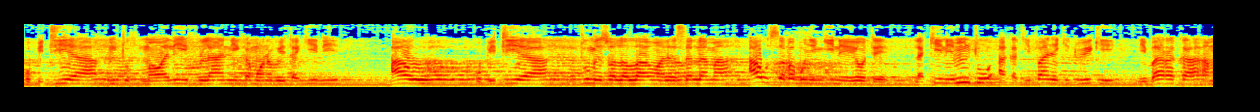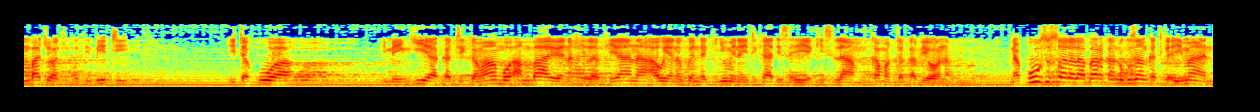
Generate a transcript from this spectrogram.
kupitia mtu mawalii fulani kama wanavyoitakidi au kupitia Mtume sallallahu alaihi wasallama au sababu nyingine yoyote, lakini mtu akakifanya kitu hiki ni baraka ambacho akikuthibiti itakuwa imeingia katika mambo ambayo yanakhilafiana au yanakwenda kinyume na itikadi sahihi ya Kiislamu kama tutakavyoona. Na kuhusu swala la baraka, ndugu zangu katika imani,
